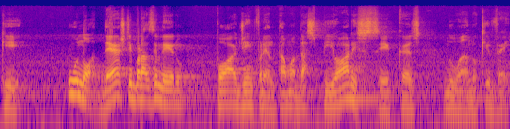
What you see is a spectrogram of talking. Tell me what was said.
que o Nordeste brasileiro pode enfrentar uma das piores secas no ano que vem.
